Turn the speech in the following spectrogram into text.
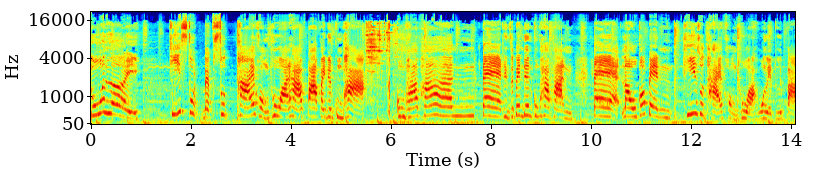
นู้นเลยที่สุดแบบสุด ท้ายของทัวร์นะคะปาไปเดือนกุมภากุมภาพันธ์แต่ถึงจะเป็นเดือนกุมภาพันธ์แต่เราก็เป็นที่สุดท้ายของทัวร์วงเล็บหรือเปล่า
